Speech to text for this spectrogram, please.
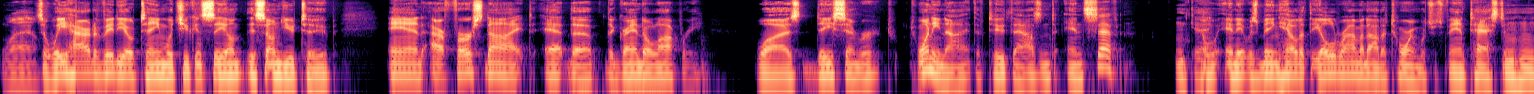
Wow. So we hired a video team, which you can see on this on YouTube. And our first night at the, the Grand Ole Opry was December 29th of 2007. okay. And, and it was being held at the Old Ryman Auditorium, which was fantastic. hmm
